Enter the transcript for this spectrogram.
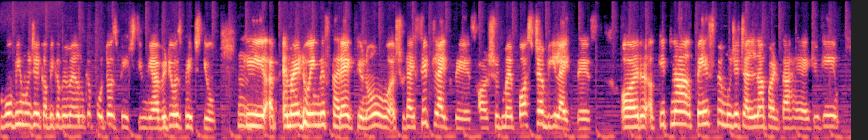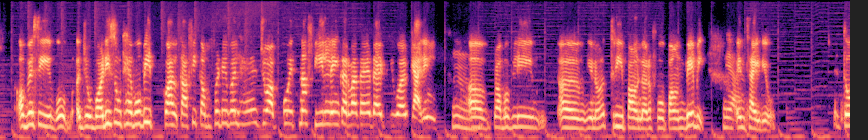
वो भी मुझे कभी कभी मैं उनके फ़ोटोज़ भेजती हूँ या वीडियोस भेजती हूँ हम्म, कि am I doing this correct you know should I sit like this और should my poster be like this और कितना पेस पे मुझे चलना पड़ता है क्योंकि ऑब्वियसली वो जो बॉडी सूट है वो भी का, काफ़ी कंफर्टेबल है जो आपको इतना फील नहीं करवाता है that you are carrying probably uh, you know three pound or a four pound baby yeah, inside you. तो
